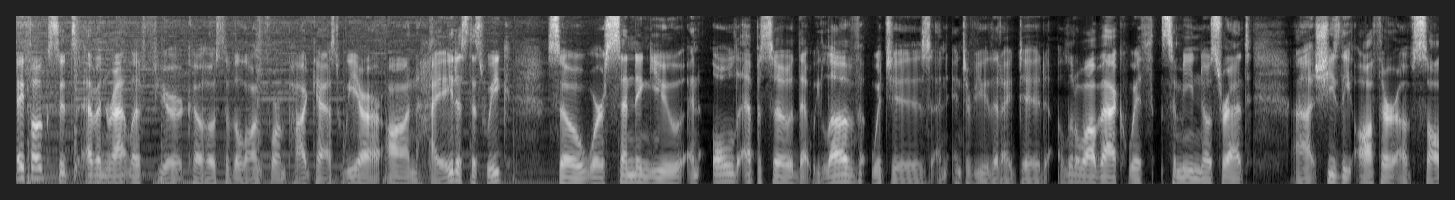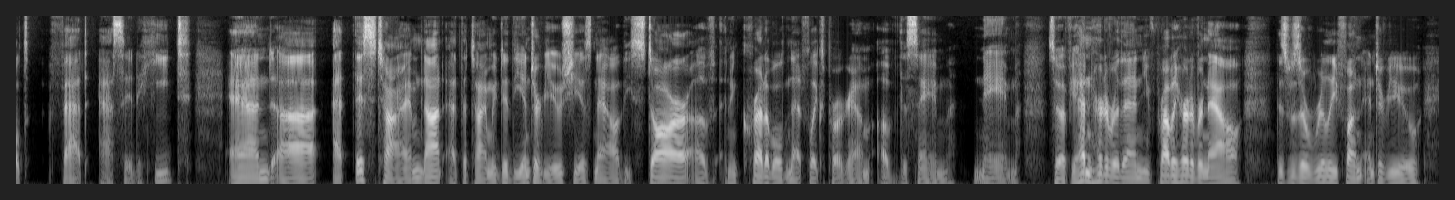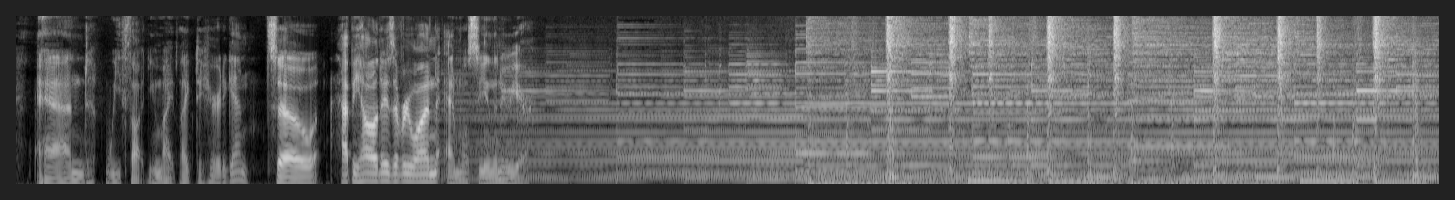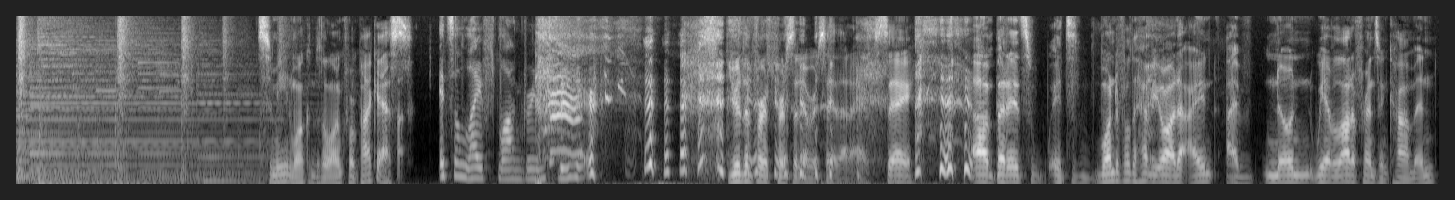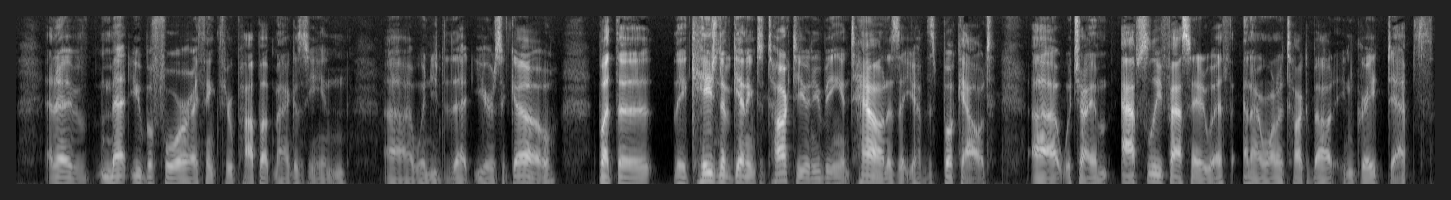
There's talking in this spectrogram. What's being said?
Hey folks, it's Evan Ratliff, your co host of the Longform podcast. We are on hiatus this week, so we're sending you an old episode that we love, which is an interview that I did a little while back with Samin Nosrat. Uh, she's the author of Salt, Fat, Acid, Heat. And uh, at this time, not at the time we did the interview, she is now the star of an incredible Netflix program of the same name. So if you hadn't heard of her then, you've probably heard of her now. This was a really fun interview and we thought you might like to hear it again. So happy holidays, everyone, and we'll see you in the new year. Samin, welcome to the Longform Podcast. It's a lifelong dream to be here. You're the first person to ever say that. I have to say, uh, but it's it's wonderful to have you on. I I've known we have a lot of friends in common, and I've met you before. I think through Pop Up Magazine uh, when you did that years ago. But the the occasion of getting to talk to you and you being in town is that you have this book out, uh, which I am absolutely fascinated with, and I want to talk about in great depth.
